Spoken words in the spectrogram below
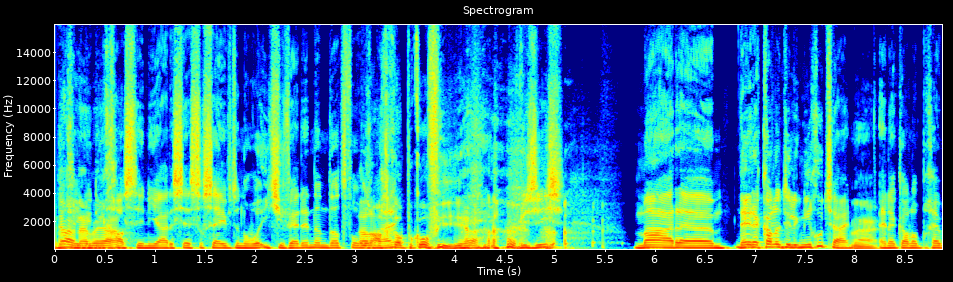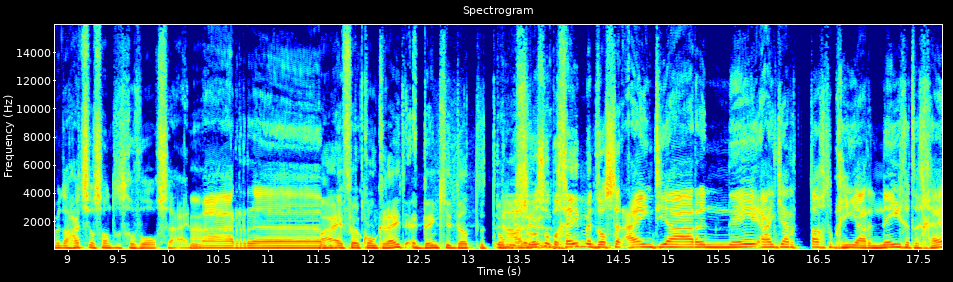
ja, gingen nee, die ja. gasten in de jaren 60, 70 nog wel ietsje verder dan dat volgens Dan acht mij. koppen koffie, ja. Precies. Maar ehm, nee, dat kan natuurlijk niet goed zijn. Nee. En dan kan op een gegeven moment een hartstilstand het gevolg zijn. Ja. Maar, ehm, Maar even concreet, denk je dat het... nou, er was op een gegeven moment was er eind jaren, nee, eind jaren 80, begin jaren 90, hè,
